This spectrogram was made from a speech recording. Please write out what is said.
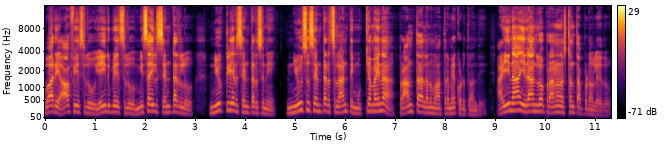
వారి ఆఫీసులు ఎయిర్ బేస్లు మిసైల్ సెంటర్లు న్యూక్లియర్ సెంటర్స్ని న్యూస్ సెంటర్స్ లాంటి ముఖ్యమైన ప్రాంతాలను మాత్రమే కొడుతోంది. అయినా ఇరాన్లో ప్రాణ నష్టం తప్పడం లేదు.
